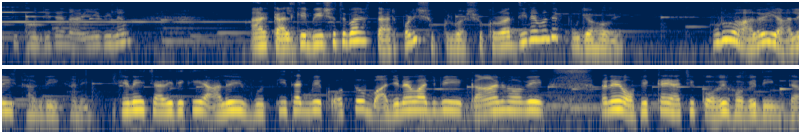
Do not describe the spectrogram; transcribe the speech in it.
একটু ঘন্টিটা নাড়িয়ে দিলাম। আর কালকে বৃহস্পতিবার, তারপরে শুক্রবার। শুক্রবার দিন আমাদের পূজা হবে। পুরো আলোই আলোই থাকবে এখানে। এখানে চারিদিকে আলোই ভর্তি থাকবে, কত বাজনা বাজবে, গান হবে। মানে অপেক্ষায় আছি কবে হবে দিনটা।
